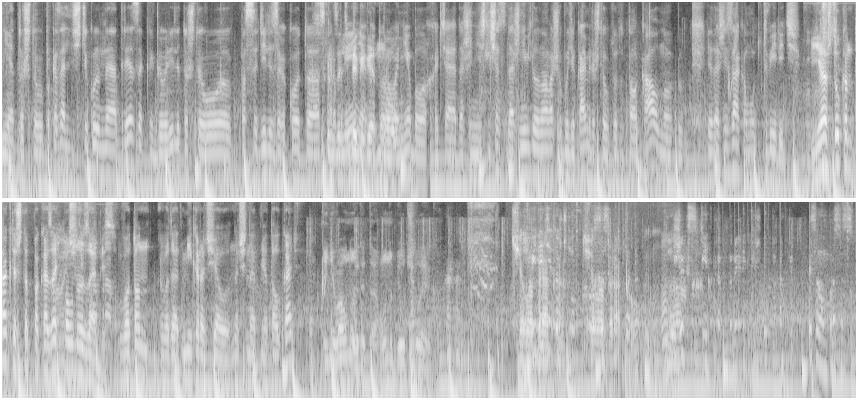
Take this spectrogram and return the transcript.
Нет, то, что вы показали 10-секундный отрезок и говорили то, что его посадили за какое-то оскорбление, ГГ, которого но. не было. Хотя я даже не, если честно, даже не видел на вашей бодикамере, что его кто-то толкал, но я даже не знаю, кому тут верить. Я жду контакты, чтобы показать Ой, полную запись. Вот он, вот этот микрочел, начинает меня толкать. Да не волнует это, он убил человека. Брака. то, что он Мужик спит, который а он просто спит.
